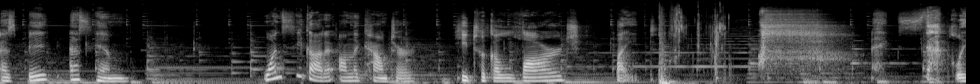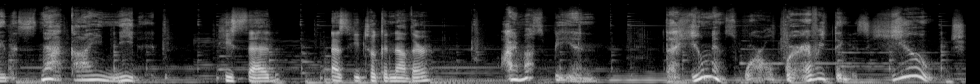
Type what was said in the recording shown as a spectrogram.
as big as him. Once he got it on the counter, he took a large bite. Exactly the snack I needed, he said as he took another. I must be in the humans' world where everything is huge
